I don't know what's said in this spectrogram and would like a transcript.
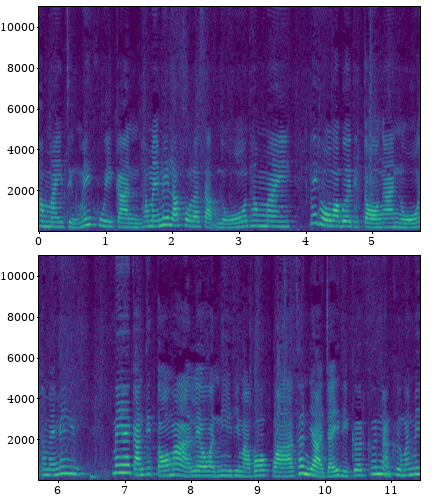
ทำไมถึงไม่คุยกันทำไมไม่รับโทรศัพท์หนูทำไมไม่โทรมาเบอร์ติดต่องานหนูทำไมไม่ ไม่ให้การติดต่อมาแล้ววันนี้ที่มาบอกว่าสัญญาใจที่เกิดขึ้นน่ะ คือมันไม่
